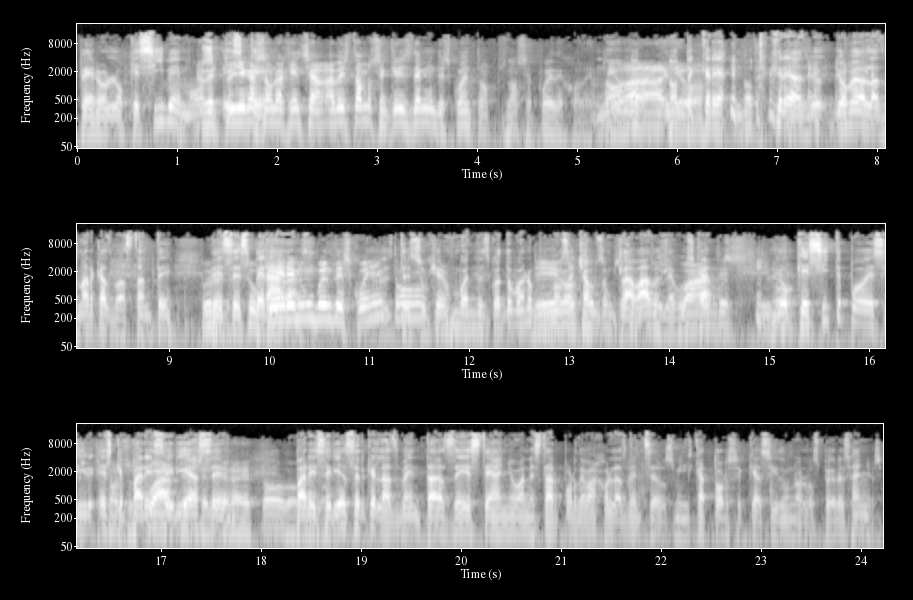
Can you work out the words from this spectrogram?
Pero lo que sí vemos. a ver, tú es llegas que- a una agencia, a ver, estamos en crisis, deme un descuento. Pues no se puede, joder. No, no, ay, no te, crea- no te creas. Yo, yo veo a las marcas bastante Pero desesperadas. sugieren un buen descuento. Te sugiero un buen descuento. Bueno, pues nos echamos un clavado y le buscamos. cuates. Lo que sí te puedo decir es que parecería cuates, ser, todo, parecería ser que las ventas de este año van a estar por debajo de las ventas de 2014, que ha sido uno de los peores años.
